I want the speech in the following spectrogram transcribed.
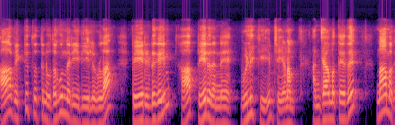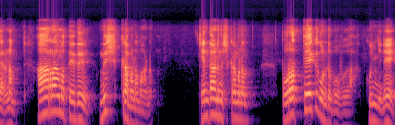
ആ വ്യക്തിത്വത്തിന് ഉതകുന്ന രീതിയിലുള്ള പേരിടുകയും ആ പേര് തന്നെ വിളിക്കുകയും ചെയ്യണം. അഞ്ചാമത്തേത് നാമകരണം. ആറാമത്തേത് നിഷ്ക്രമണമാണ്. എന്താണ് നിഷ്ക്രമണം? പുറത്തേക്ക് കൊണ്ടുപോവുക കുഞ്ഞിനെ.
